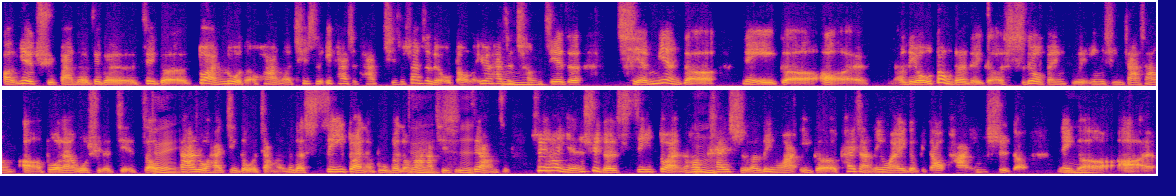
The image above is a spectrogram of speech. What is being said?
呃夜曲般的这个这个段落的话呢，其实一开始它其实算是流动的，因为它是承接着前面的那一个、嗯、呃。流动的那个十六分音符的音型，加上呃波兰舞曲的节奏，对，大家如果还记得我讲的那个 C 段的部分的话，它其实是这样子，所以它延续的 C 段，然后开始了另外一个、嗯、开展另外一个比较爬音式的那个、嗯、呃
